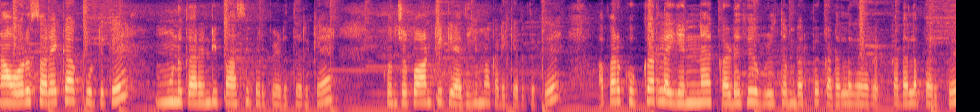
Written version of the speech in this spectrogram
நான் ஒரு சொரைக்காய் கூட்டுக்கு மூணு கரண்டி பாசி பருப்பு எடுத்திருக்கேன். கொஞ்சம் குவான்டிட்டி அதிகமாக கிடைக்கிறதுக்கு. அப்புறம் குக்கரில் எண்ணெய் கடுகு உளுத்தம்பருப்பு கடலை கடலைப்பருப்பு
